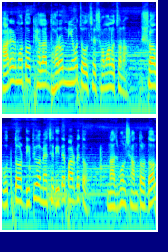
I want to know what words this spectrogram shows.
হারের মতো খেলার ধরন নিয়েও চলছে সমালোচনা। সব উত্তর দ্বিতীয় ম্যাচে দিতে পারবে তো? নাজমুল শান্তর দল।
